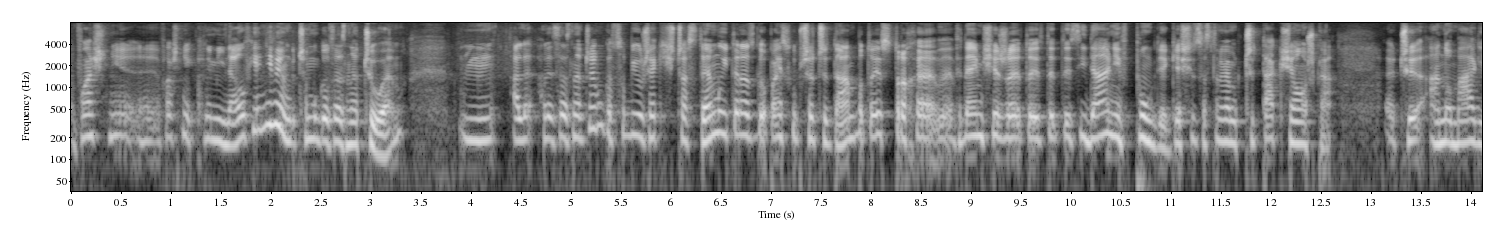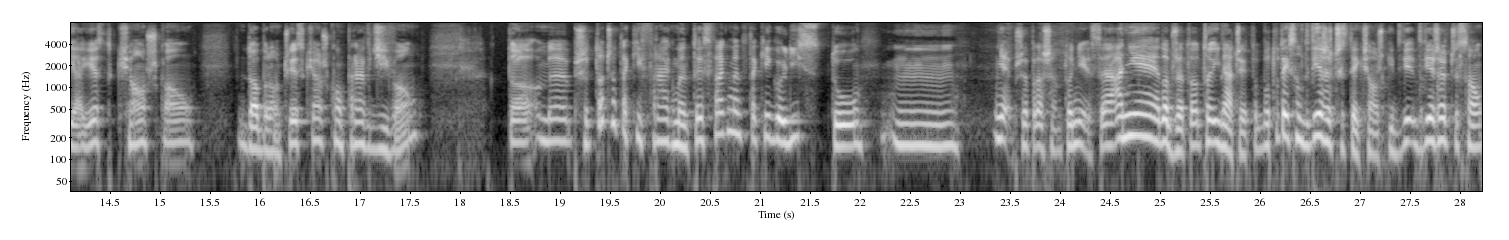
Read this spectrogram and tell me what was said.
właśnie, e, właśnie kryminałów. Ja nie wiem, czemu go zaznaczyłem, mm, ale, ale zaznaczyłem go sobie już jakiś czas temu i teraz go Państwu przeczytam, bo to jest trochę, wydaje mi się, że to jest, to jest idealnie w punkt, jak ja się zastanawiam, czy ta książka, czy Anomalia jest książką dobrą, czy jest książką prawdziwą to przytoczę taki fragment. To jest fragment takiego listu. Mm, nie, przepraszam, to nie jest. A nie, dobrze, to, to inaczej, to, bo tutaj są dwie rzeczy z tej książki. Dwie, dwie rzeczy są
